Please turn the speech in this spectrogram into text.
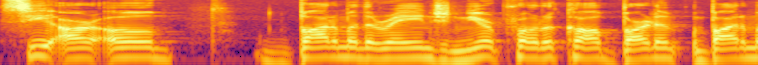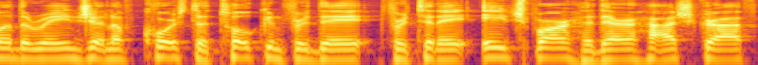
CRO bottom of the range, near protocol, bottom, bottom of the range, and of course the token for day for today, HBAR, Hedera Hashgraph,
